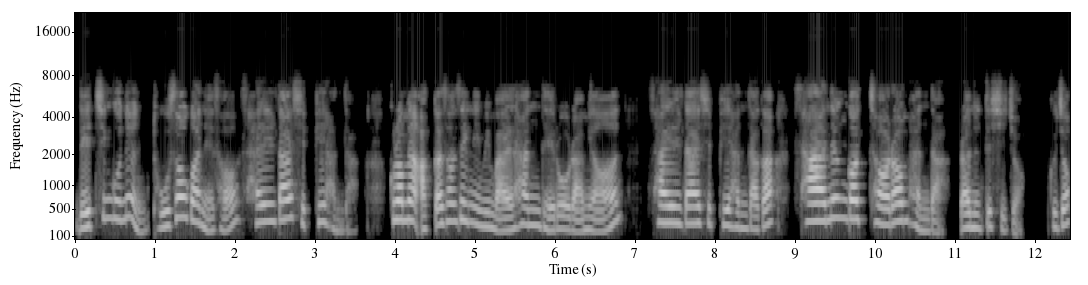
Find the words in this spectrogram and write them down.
내 친구는 도서관에서 살다시피 한다. 그러면 아까 선생님이 말한 대로라면 살다시피 한다가 사는 것처럼 한다 라는 뜻이죠. 그죠?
